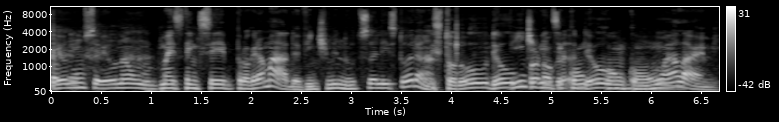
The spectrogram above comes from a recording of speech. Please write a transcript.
Eu não sei, eu não. Mas tem que ser programado, é 20 minutos ali estourando. Estourou, deu 20, 25 com, deu... com, com um alarme.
